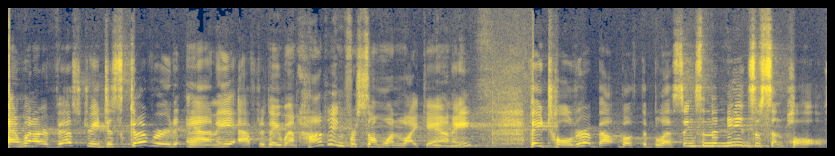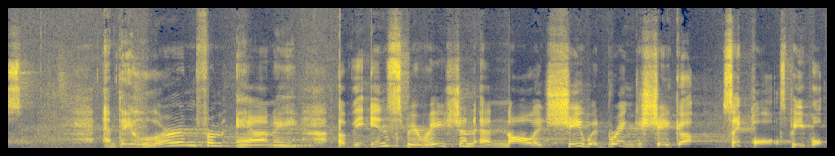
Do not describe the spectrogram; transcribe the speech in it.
And when our vestry discovered Annie after they went hunting for someone like Annie, they told her about both the blessings and the needs of St. Paul's. And they learned from Annie of the inspiration and knowledge she would bring to shake up St. Paul's people,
